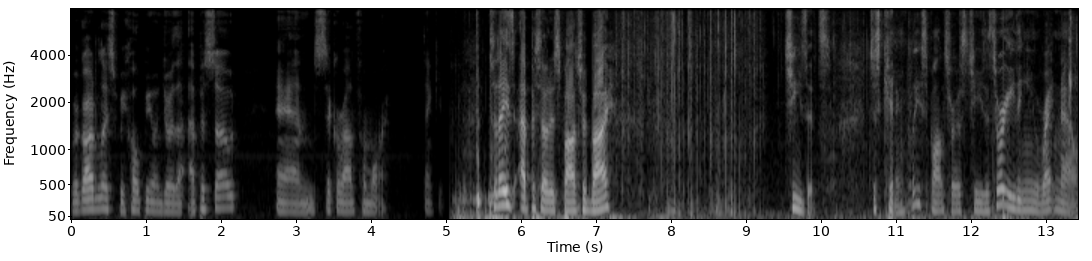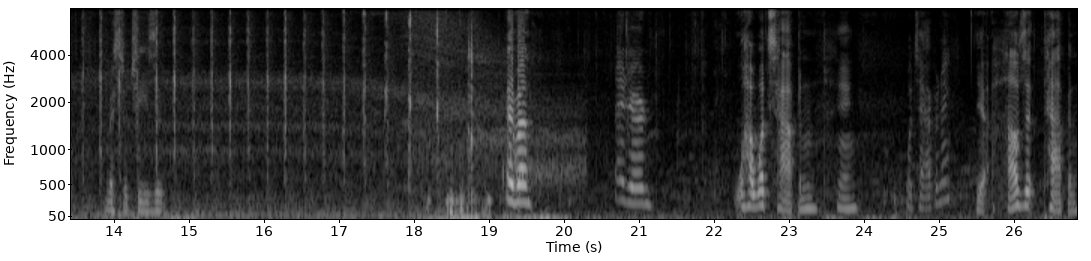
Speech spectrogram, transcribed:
Regardless, we hope you enjoy the episode and stick around for more. Thank you. Today's episode is sponsored by Cheez Its. Just kidding. Please sponsor us, Cheez Its. We're eating you right now, Mr. Cheez It. Hey, Ben. Hey, Jared. Wow, what's happening? What's happening? Yeah, how's it happen?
